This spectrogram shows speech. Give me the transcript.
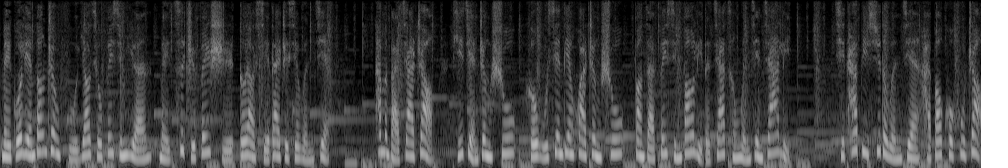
美国联邦政府要求飞行员每次直飞时都要携带这些文件。他们把驾照、体检证书和无线电话证书放在飞行包里的夹层文件夹里。其他必须的文件还包括护照。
